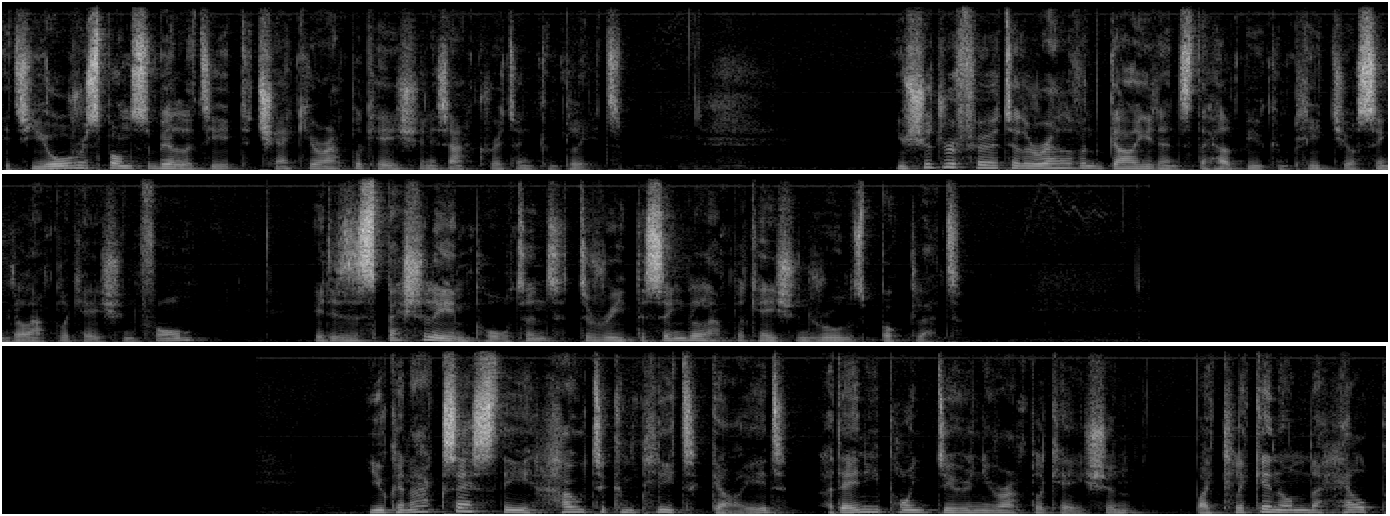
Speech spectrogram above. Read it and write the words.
it's your responsibility to check your application is accurate and complete. You should refer to the relevant guidance to help you complete your single application form. It is especially important to read the Single Application Rules booklet. You can access the How to Complete guide at any point during your application by clicking on the Help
